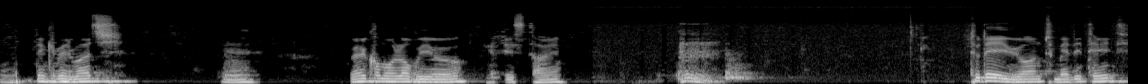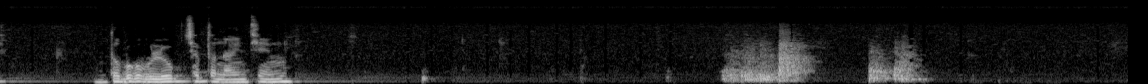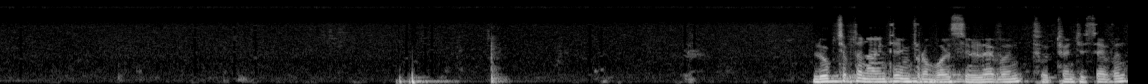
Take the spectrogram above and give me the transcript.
Thank you very much. Yeah. Welcome all of you at this time. Today we want to meditate the book of Luke chapter 19. Luke chapter 19 from verse 11 to 27.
